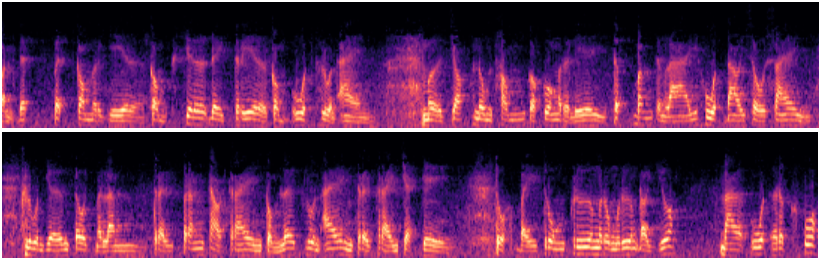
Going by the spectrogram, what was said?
បណ្ឌិតពិតកុំរយាលកុំខ្ជិលដេកត្រៀលកុំអួតខ្លួនឯង មើលចុះភ្នំធំក៏គង់រលាយទឹកបឹងទាំងឡាយហួតដោយសោសែងខ្លួនយើងតូចម្លឹងត្រូវប្រឹងកោតក្រែងកុំលើកខ្លួនឯងត្រូវក្រែងចេះគេទោះបីទ្រង់គ្រឿងរុងរឿងដោយយសដើរអួតរឹកខ្ពស់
